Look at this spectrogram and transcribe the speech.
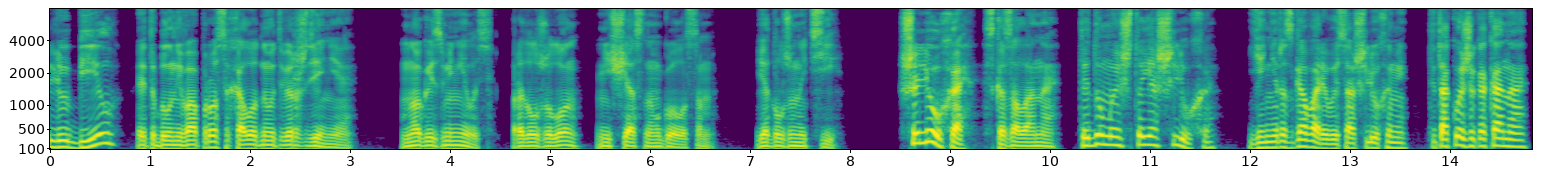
«Любил?» — это был не вопрос, а холодное утверждение. «Много изменилось», — продолжил он несчастным голосом. «Я должен идти». «Шлюха!» — сказала она. «Ты думаешь, что я шлюха? Я не разговариваю со шлюхами. Ты такой же, как она.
